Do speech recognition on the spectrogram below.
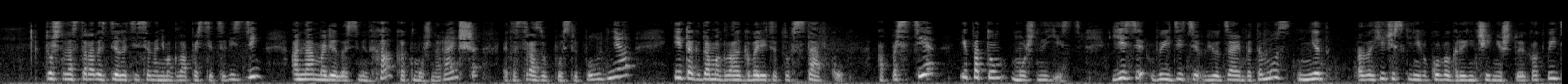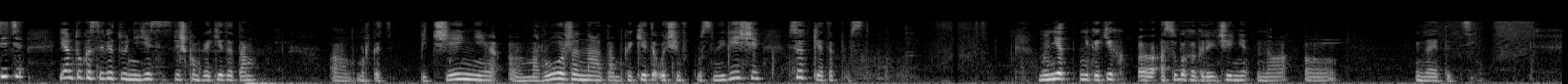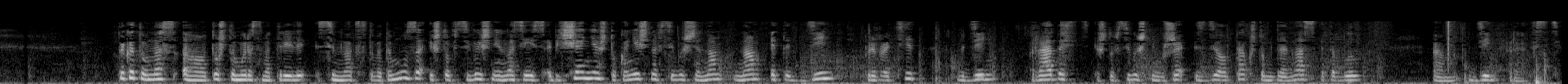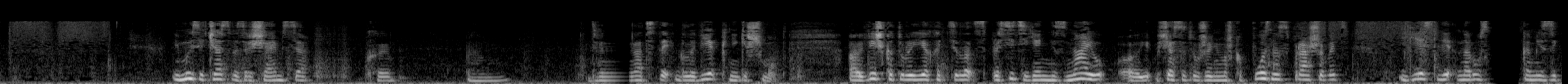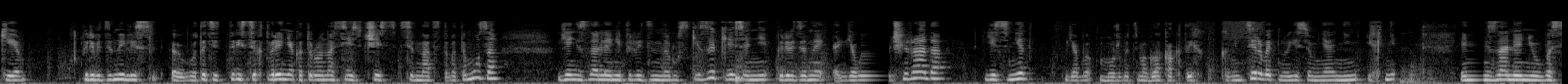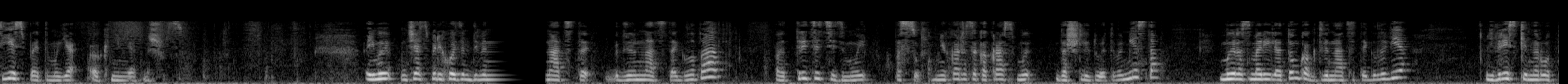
то, что она старалась сделать, если она не могла поститься весь день, она молилась Минха как можно раньше, это сразу после полудня, и тогда могла говорить эту вставку о посте, и потом можно есть. Если вы едите в Юдзайм Батамуз, нет логически никакого ограничения, что и как вы едите. Я вам только советую не есть слишком какие-то там, а, может сказать, печенье, а, мороженое, там какие-то очень вкусные вещи. Все-таки это пост. Но нет никаких а, особых ограничений на, на этот день. Так это у нас э, то, что мы рассмотрели 17-го Тамуза, и что Всевышний, у нас есть обещание, что, конечно, Всевышний нам, нам этот день превратит в день радость, что Всевышний уже сделал так, чтобы для нас это был эм, день радости. И мы сейчас возвращаемся к эм, 12 главе книги Шмот. А, вещь, которую я хотела спросить, я не знаю, э, сейчас это уже немножко поздно спрашивать, если на русском языке переведены ли э, вот эти три стихотворения, которые у нас есть в честь 17-го Тамуза, я не знаю, ли они переведены на русский язык. Если они переведены, я очень рада. Если нет, я бы, может быть, могла как-то их комментировать, но если у меня они, их не... Я не знаю, ли они у вас есть, поэтому я э, к ним не отношусь. И мы сейчас переходим к 12, 12 глава, 37 посук. Мне кажется, как раз мы дошли до этого места. Мы рассмотрели о том, как в 12 главе еврейский народ,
